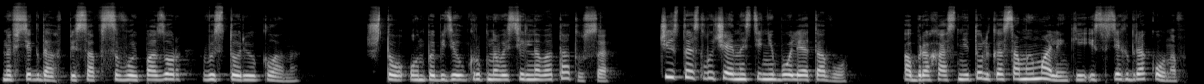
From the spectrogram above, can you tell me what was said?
навсегда вписав свой позор в историю клана. Что он победил крупного сильного Татуса? Чистая случайность и не более того. Абрахас не только самый маленький из всех драконов.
